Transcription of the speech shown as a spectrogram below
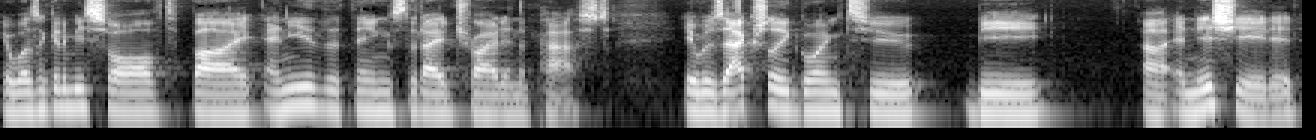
It wasn't going to be solved by any of the things that I had tried in the past. It was actually going to be uh, initiated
